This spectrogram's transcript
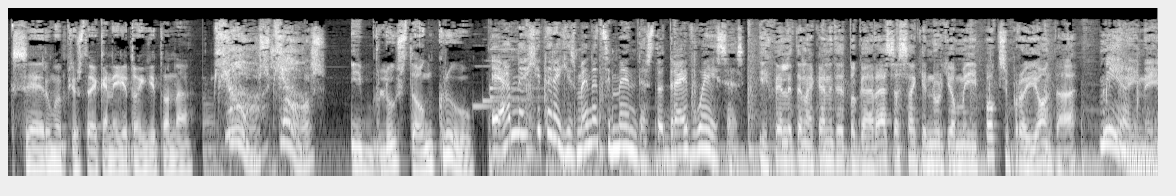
Ξέρουμε ποιος το έκανε για τον γείτονα. Ποιος, ποιος; Η Blue Stone Crew. Εάν έχετε ραγισμένα τσιμέντα στο driveway σας Ή θέλετε να κάνετε τον καρά σας σαν καινούριο με υπόξη προϊόντα, μία είναι η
